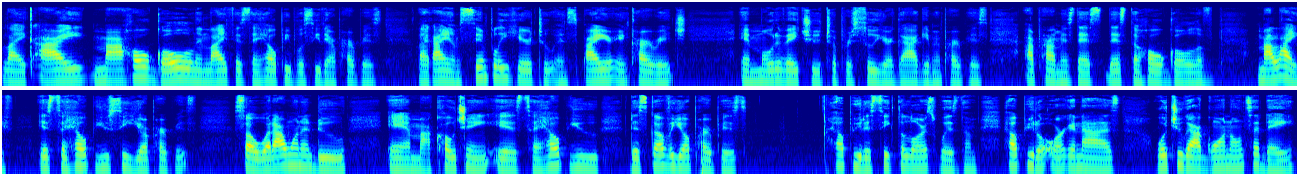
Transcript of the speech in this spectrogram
Like I my whole goal in life is to help people see their purpose. Like I am simply here to inspire, encourage, and motivate you to pursue your God-given purpose. I promise that's that's the whole goal of my life is to help you see your purpose. So what I want to do in my coaching is to help you discover your purpose, help you to seek the Lord's wisdom, help you to organize what you got going on today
